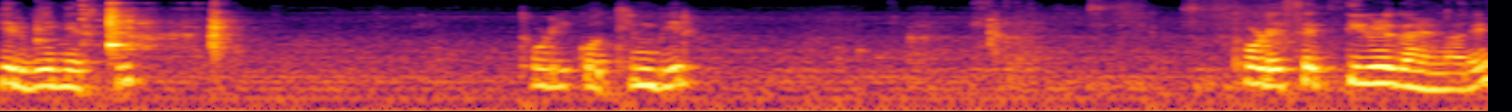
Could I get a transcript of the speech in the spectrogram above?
हिरवी मिरची थोडी कोथिंबीर थोडेसे तीळ घालणार. आहे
